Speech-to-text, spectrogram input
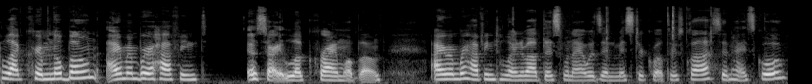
lacrimal bone. I remember having, to, oh, uh, sorry, lacrimal bone. I remember having to learn about this when I was in Mr. Quilter's class in high school.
